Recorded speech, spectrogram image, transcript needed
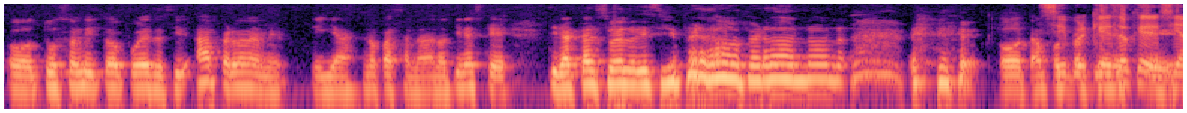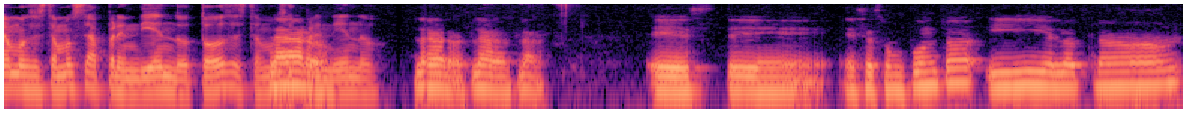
o tú solito puedes decir, ah, perdóname, y ya, no pasa nada, no tienes que tirarte al suelo y decir, perdón, perdón, no, no. o tampoco sí, porque es lo que, decíamos, estamos aprendiendo, todos estamos aprendiendo. Claro, claro, claro. Este, ese es un punto. Y el otro,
